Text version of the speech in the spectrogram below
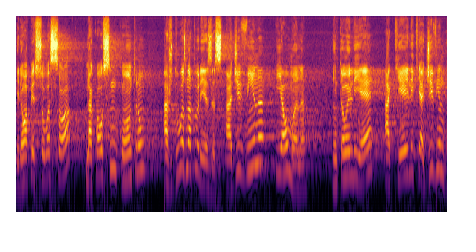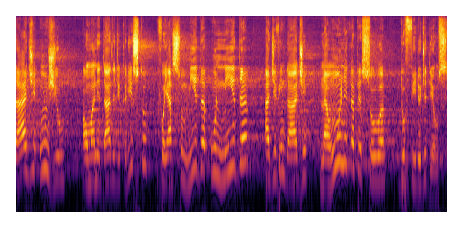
Ele é uma pessoa só, na qual se encontram as duas naturezas, a divina e a humana. Então ele é aquele que a divindade ungiu. A humanidade de Cristo foi assumida, unida à divindade na única pessoa do Filho de Deus.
